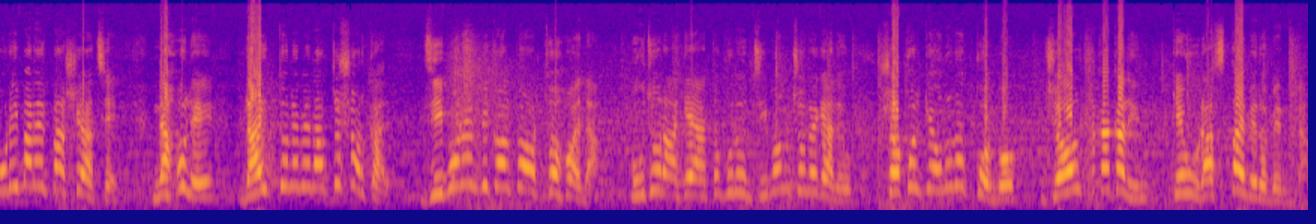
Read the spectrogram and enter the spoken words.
পরিবারের পাশে আছে। না হলে দায়িত্ব নেবে রাজ্য সরকার। জীবনের বিকল্প অর্থ হয় না। পুজোর আগে এতগুলো জীবন চলে গেলেও সকলকে অনুরোধ করব, জল থাকাকালীন কেউ রাস্তায় বেরোবেন না।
